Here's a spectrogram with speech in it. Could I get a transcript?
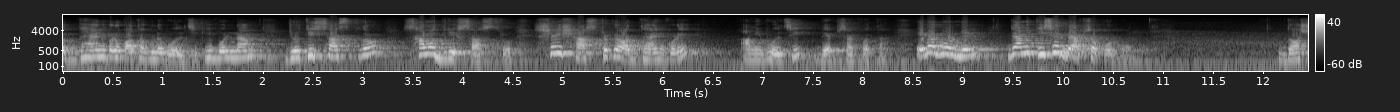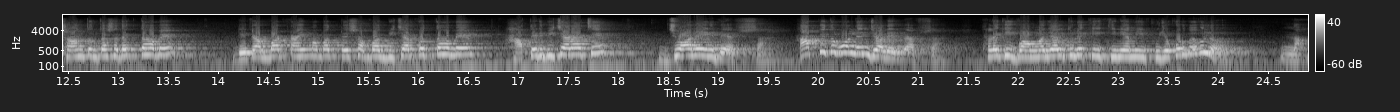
অধ্যয়ন করে কথাগুলো বলছি। কি বললাম? জ্যোতিষশাস্ত্র, সামুদ্রিক শাস্ত্র। সেই শাস্ত্রকে অধ্যয়ন করে আমি বলছি ব্যবসার কথা। এবার বলবেন যে আমি কিসের ব্যবসা করব? দশা অন্তর্দশা দেখতে হবে date of birth time of birth place of birth বিচার করতে হবে, হাতের বিচার আছে, জলের ব্যবসা। আপনি তো বললেন জলের ব্যবসা। তাহলে কি গঙ্গা জল তুলে কি কিনে আমি পুজো করব এগুলো? না।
